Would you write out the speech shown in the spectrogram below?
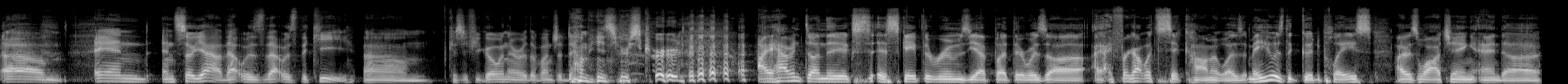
Um, and and so yeah, that was that was the key. Um, because if you go in there with a bunch of dummies, you're screwed. I haven't done the ex- escape the rooms yet, but there was uh, I, I forgot what sitcom it was. Maybe it was The Good Place I was watching, and uh,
